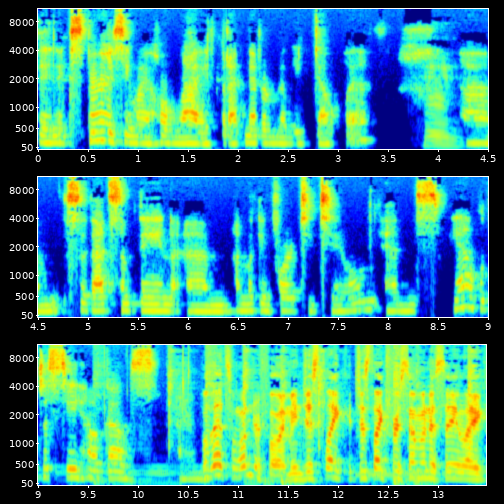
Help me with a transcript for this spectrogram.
been experiencing my whole life, but I've never really dealt with. Hmm. Um, so that's something um, I'm looking forward to too. And yeah, we'll just see how it goes. Um, well, that's wonderful. I mean, just like just like for someone to say like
